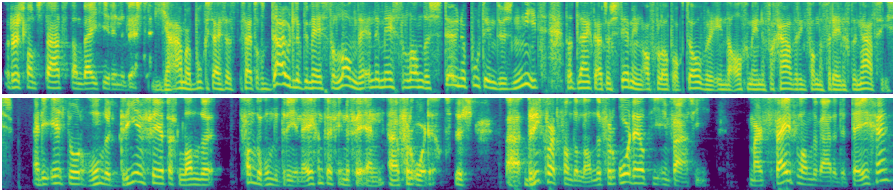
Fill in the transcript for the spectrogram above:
Rusland staat dan wij hier in het Westen. Ja, maar Boekenstein zijn toch duidelijk de meeste landen. En de meeste landen steunen Poetin dus niet. Dat blijkt uit een stemming afgelopen oktober in de Algemene Vergadering van de Verenigde Naties. En die is door 143 landen van de 193 in de VN uh, veroordeeld. Dus uh, driekwart van de landen veroordeelt die invasie. Maar vijf landen waren er tegen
